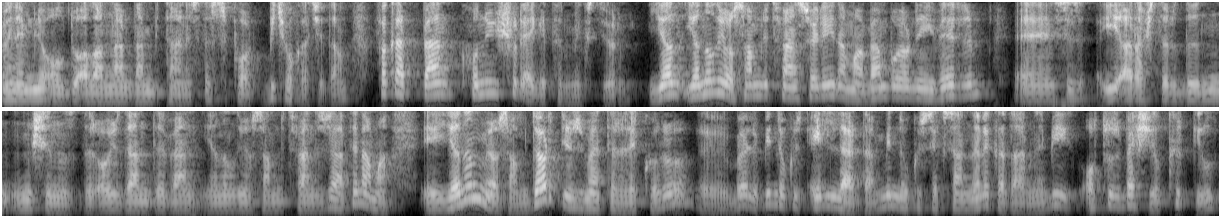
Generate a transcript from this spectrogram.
önemli olduğu alanlardan bir tanesi de spor. Birçok açıdan. Fakat ben konuyu şuraya getirmek istiyorum. Yan, yanılıyorsam lütfen söyleyin ama ben bu örneği veririm. Ee, siz iyi araştırdığınmışsınızdır. O yüzden de ben yanılıyorsam lütfen düzeltin ama e, yanılmıyorsam 400 metre rekoru e, böyle 1950'lerden 1980'lere kadar bir 35 yıl 40 yıl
